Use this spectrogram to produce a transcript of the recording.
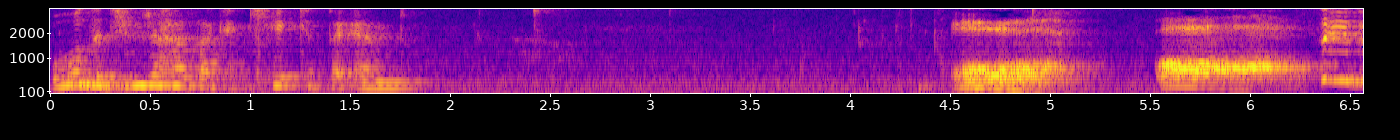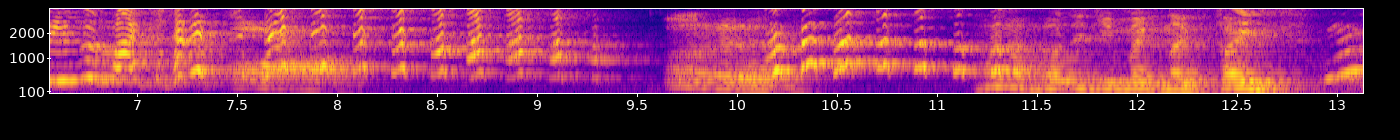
Oh, the ginger has like a kick at the end. Oh! Oh! See, these are my kind of oh. drinks. Ugh. How the hell did you make my face? Hmm.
